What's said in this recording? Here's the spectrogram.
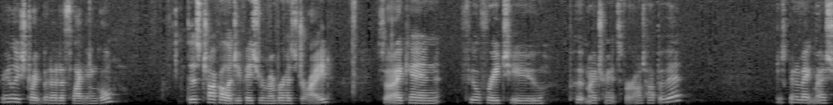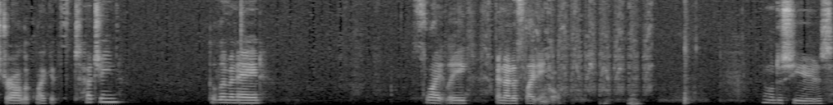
fairly straight but at a slight angle. This Chalkology paste, remember, has dried. So I can feel free to put my transfer on top of it. I'm just going to make my straw look like it's touching the lemonade slightly and at a slight angle. And we'll just use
